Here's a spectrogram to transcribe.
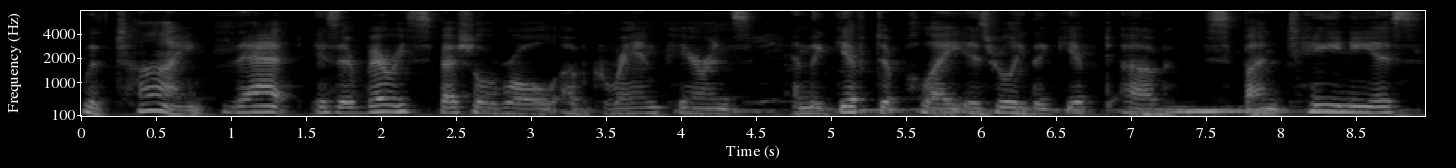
with time, that is a very special role of grandparents. And the gift of play is really the gift of spontaneous,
